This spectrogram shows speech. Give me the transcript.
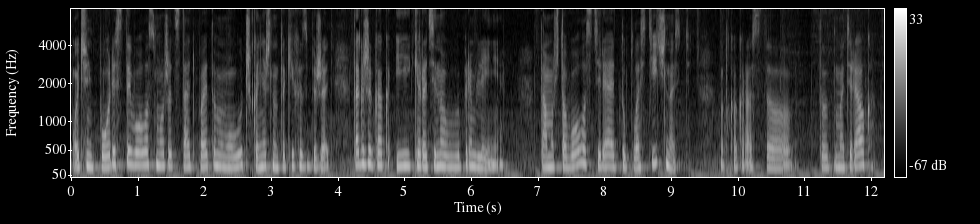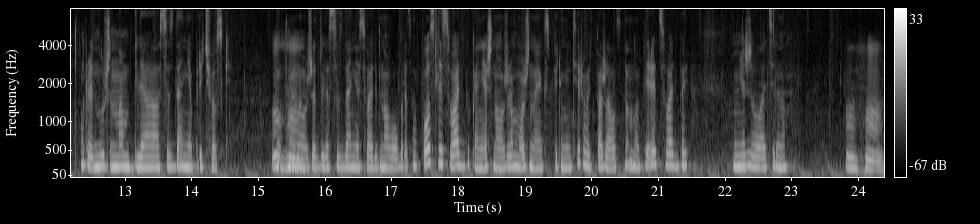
очень пористый волос может стать, поэтому лучше, конечно, таких избежать. Так же, как и кератиновое выпрямление. Потому что волос теряет ту пластичность, вот как раз э, тот материал, который нужен нам для создания прически. Угу. Вот именно уже для создания свадебного образа. После свадьбы, конечно, уже можно экспериментировать, пожалуйста, но перед свадьбой нежелательно. Угу.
